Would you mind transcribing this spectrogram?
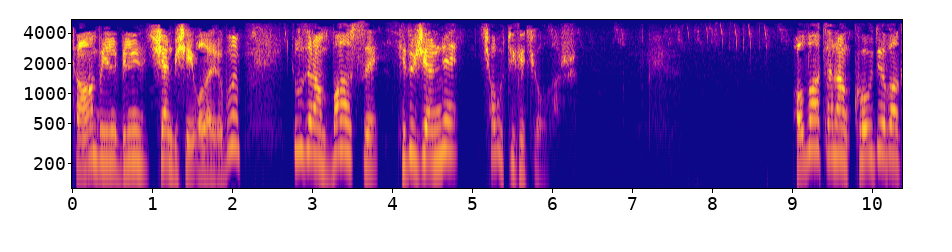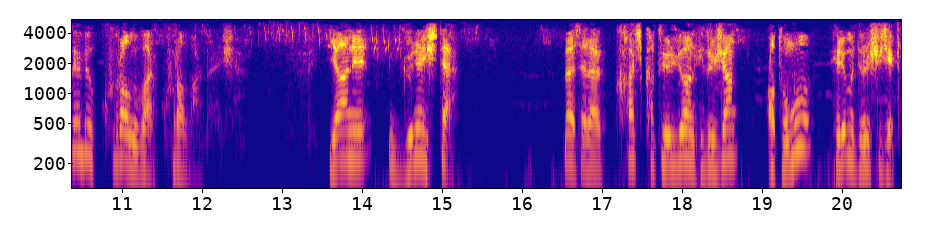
tamam bilin, bilinçen bir şey olayları bu. Yıldızların bazı hidrojenini çabuk tüketiyorlar. allah Teala'nın koyduğu bakın bir kural var. Kural var böyle şey. Yani güneşte mesela kaç katrilyon hidrojen atomu helyuma dönüşecek.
